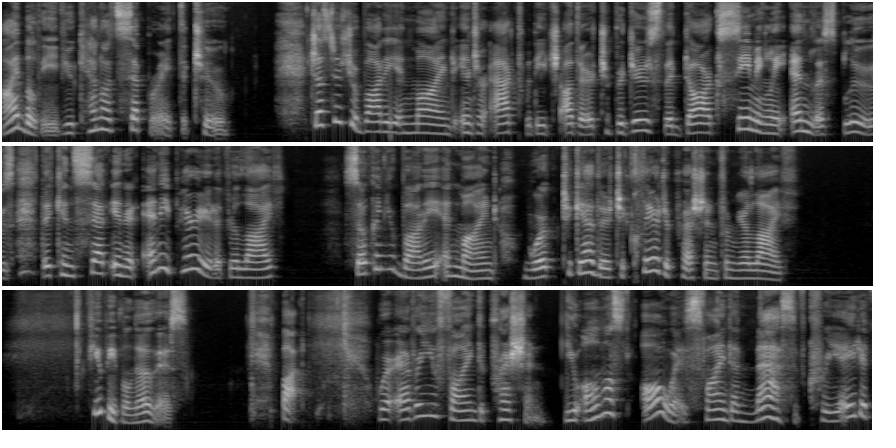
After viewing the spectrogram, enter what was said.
I believe you cannot separate the two. Just as your body and mind interact with each other to produce the dark, seemingly endless blues that can set in at any period of your life, so can your body and mind work together to clear depression from your life. Few people know this. But wherever you find depression, you almost always find a mass of creative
